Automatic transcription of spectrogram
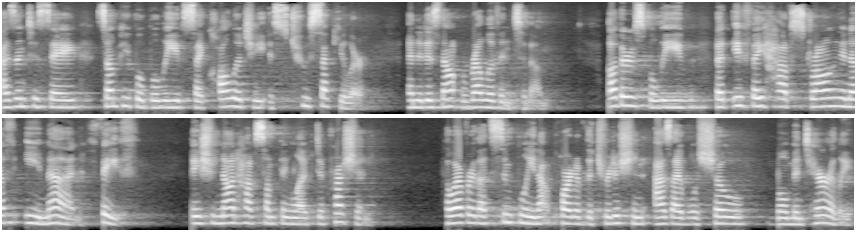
As in to say, some people believe psychology is too secular and it is not relevant to them. Others believe that if they have strong enough iman, faith, they should not have something like depression. However, that's simply not part of the tradition, as I will show momentarily.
